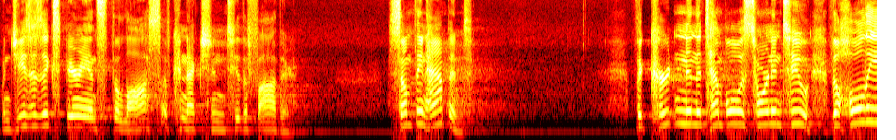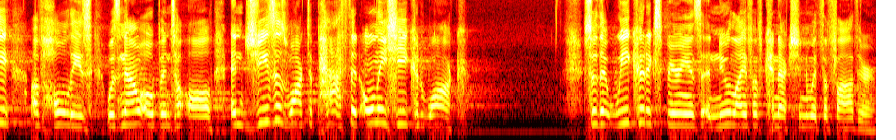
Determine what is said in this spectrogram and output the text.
when Jesus experienced the loss of connection to the Father, something happened. The curtain in the temple was torn in two. The Holy of Holies was now open to all, and Jesus walked a path that only He could walk so that we could experience a new life of connection with the Father.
